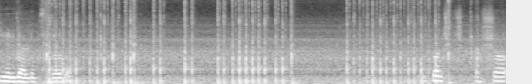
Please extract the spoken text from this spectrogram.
diğeri geldi bu sefer de. Yukarı çık çık aşağı.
